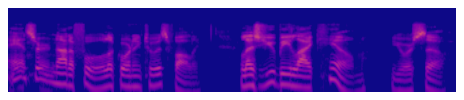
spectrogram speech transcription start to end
Answer not a fool according to his folly, lest you be like him yourself.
